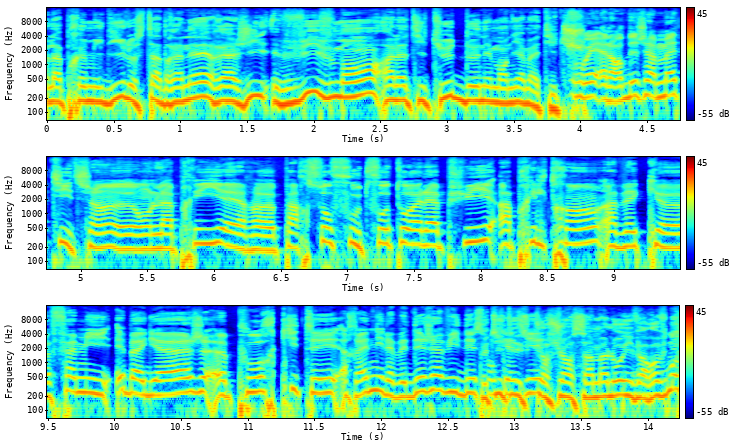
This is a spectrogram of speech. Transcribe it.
l'après-midi. Le Stade Rennais réagit vivement à l'attitude de Nemanja Matic. Oui, alors déjà Matic, hein, on l'a pris hier euh, par SoFoot, photo à l'appui, a pris le train avec euh, famille et bagages euh, pour quitter Rennes. Il avait déjà vidé son Petite casier. excursion à Saint-Malo, il va revenir.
